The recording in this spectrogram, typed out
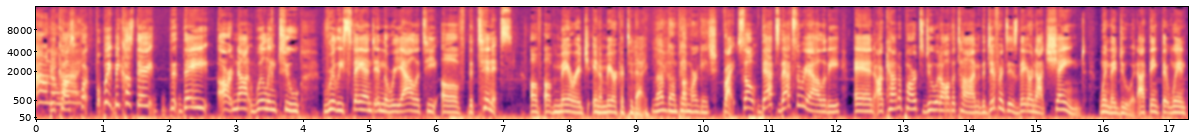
I don't know because, For, but because they, they are not willing to really stand in the reality of the tenets of, of marriage in America today. Love don't pay mortgage. Right. So that's that's the reality and our counterparts do it all the time. The difference is they are not shamed when they do it. I think that when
